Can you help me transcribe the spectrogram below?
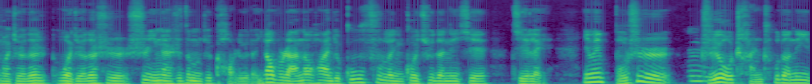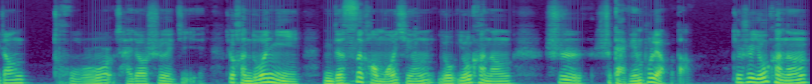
我觉得，我觉得是是应该是这么去考虑的，要不然的话，你就辜负了你过去的那些积累。因为不是只有产出的那一张图才叫设计，就很多你你的思考模型有有可能是是改变不了的，就是有可能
